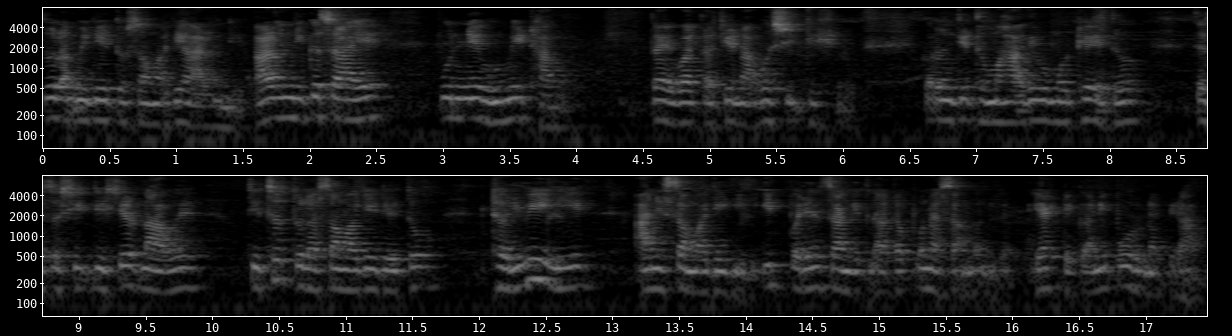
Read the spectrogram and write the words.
तुला मी देतो समाधी आळंदी. आळंदी कसं आहे? पुण्यभूमी ठाव. दैवताचे नावं सिद्धेश्वर. कारण तिथं महादेव मोठे येतं त्याचं सिद्धेश्वर नाव आहे. तिथंच तुला समाधी देतो. ठरविली आणि समाधी दिली. इथपर्यंत सांगितलं. आता पुन्हा सांगून या ठिकाणी पूर्ण विराम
